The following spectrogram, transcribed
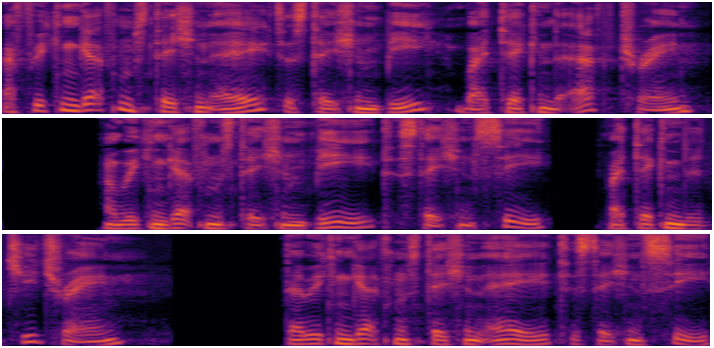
If we can get from station A to station B by taking the F train, and we can get from station B to station C by taking the G train, then we can get from station A to station C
